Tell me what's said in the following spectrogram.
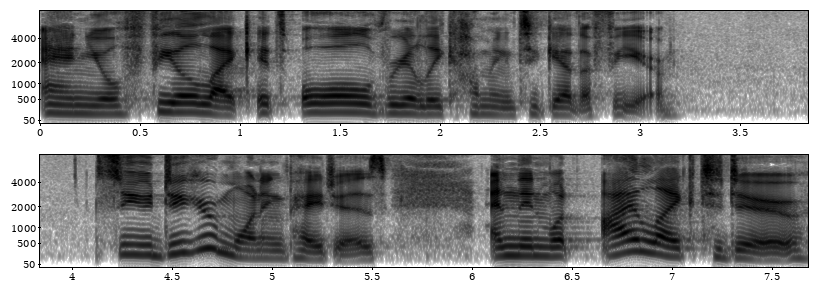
and you'll feel like it's all really coming together for you. So you do your morning pages, and then what I like to do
